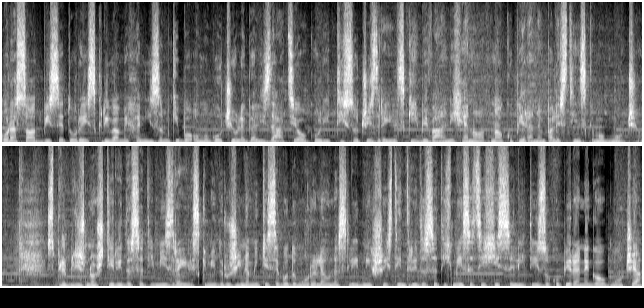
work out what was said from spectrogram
V razsodbi se torej skriva mehanizem, ki bo omogočil legalizacijo okoli tisoč izraelskih bivalnih enot na okupiranem palestinskem območju. S približno 40 izraelskimi družinami, ki se bodo morale v naslednjih 36 mesecih izseliti iz okupiranega območja,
